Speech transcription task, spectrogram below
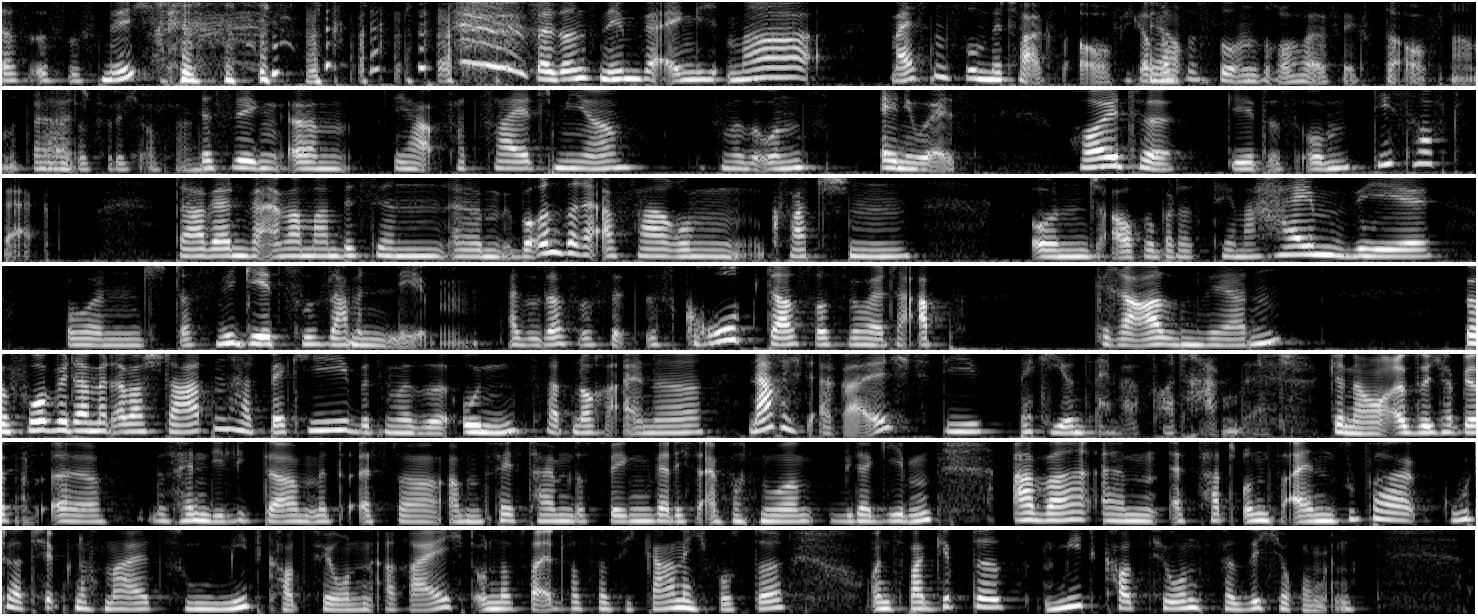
Das ist es nicht. Weil sonst nehmen wir eigentlich immer meistens so mittags auf. Ich glaube, Ja. das ist so unsere häufigste Ja, Aufnahmezeit. das würde ich auch sagen. Deswegen, ähm, ja, verzeiht mir, beziehungsweise uns. Anyways, heute geht es um die Soft Facts. Da werden wir einmal mal ein bisschen ähm, über unsere Erfahrungen quatschen und auch über das Thema Heimweh und das WG-Zusammenleben. Also das ist, ist grob das, was wir heute abgrasen werden. Bevor wir damit aber starten, hat Becky, beziehungsweise uns, hat noch eine Nachricht erreicht, die Becky uns einmal vortragen wird. Genau, also ich habe jetzt, äh, das Handy liegt da mit Esther am FaceTime, deswegen werde ich es einfach nur wiedergeben. Aber ähm, es hat uns ein super guter Tipp nochmal zu Mietkautionen erreicht und das war etwas, was ich gar nicht wusste. Und zwar gibt es Mietkautionsversicherungen.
